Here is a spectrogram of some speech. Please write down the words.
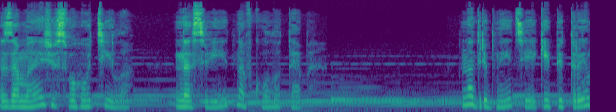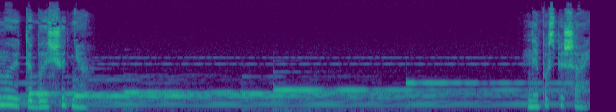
за межі свого тіла, на світ навколо тебе, на дрібниці, які підтримують тебе щодня. Не поспішай.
